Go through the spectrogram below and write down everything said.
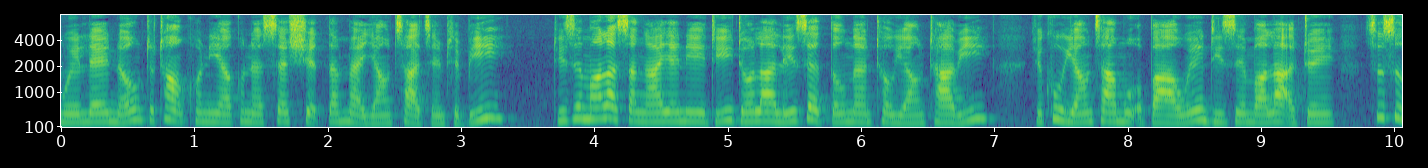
ငွေလဲနှုန်း1988သတ်မှတ်ရောင်းချခြင်းဖြစ်ပြီး ဒီဇင်ဘာလ15ရက်နေ့ထိဒေါ်လာ43သန်းထုတ်ရောင်းထားပြီးယခုရောင်းချမှုအပါအဝင်ဒီဇင်ဘာလအတွင်းစုစု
